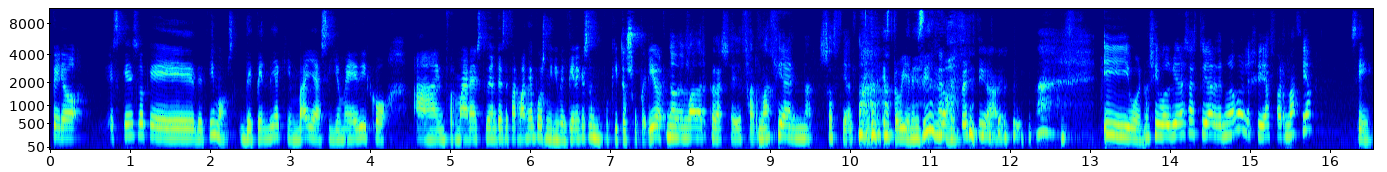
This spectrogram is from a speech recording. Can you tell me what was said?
pero es que es lo que decimos, depende a quién vaya. Si yo me dedico a informar a estudiantes de farmacia, pues mi nivel tiene que ser un poquito superior. No vengo a dar clase de farmacia en una social. Esto viene siendo. Efectivamente. Y bueno, si volvieras a estudiar de nuevo, ¿elegirías farmacia? Sí,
